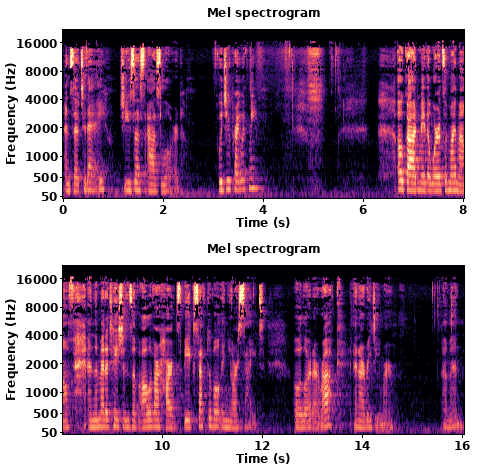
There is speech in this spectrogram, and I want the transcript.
And so today, Jesus as Lord. Would you pray with me? Oh God, may the words of my mouth and the meditations of all of our hearts be acceptable in your sight. O Lord, our rock and our redeemer. Amen.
